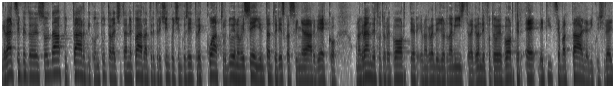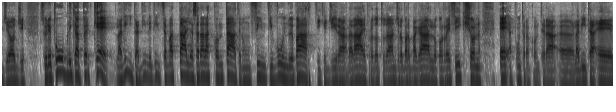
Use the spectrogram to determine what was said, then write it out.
Grazie Pietro del Soldà, più tardi con tutta la città ne parla 335 5634 296, io intanto riesco a segnalarvi, ecco, una grande fotoreporter e una grande giornalista. La grande fotoreporter è Letizia Battaglia, di cui si legge oggi su Repubblica, perché la vita di Letizia Battaglia sarà raccontata in un film TV in due parti che gira la RAI, prodotto da Angelo Barbagallo con Rai Fiction, e appunto racconterà eh, la vita eh,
